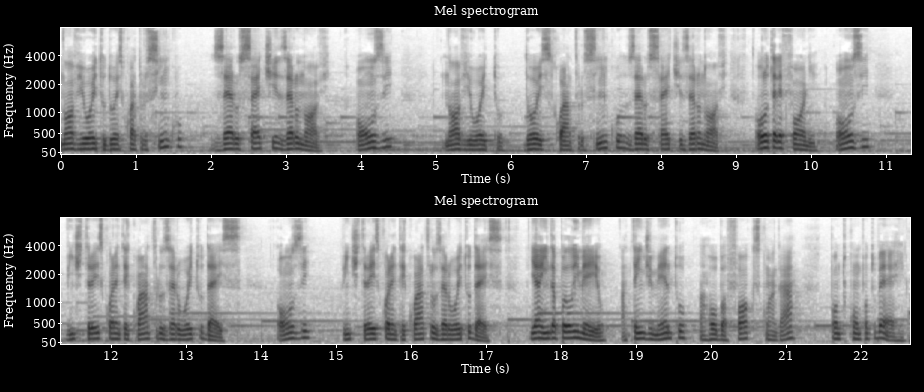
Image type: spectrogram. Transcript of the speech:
98245 0709 11 98245 0709 ou no telefone 11 2344 0810 11 2344 0810 e ainda pelo e-mail atendimento@fox.com.br.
